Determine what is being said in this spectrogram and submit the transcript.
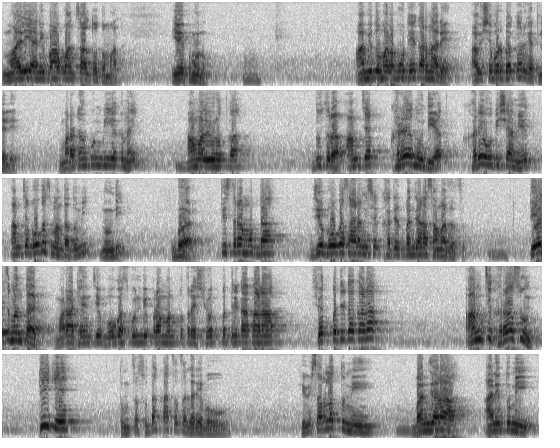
माळी आणि बागवान चालतो तुम्हाला एक म्हणून. आम्ही तुम्हाला मोठे करणार आहेत. आयुष्यभर डोक्यावर घेतलेले. आहेत. बी कुणबी एक नाही. आम्हाला विरोध का? दुसरं आमच्या खऱ्या नोंदी आहेत खरे ओबीसी आम्ही आहेत. आमच्या बोगस म्हणता तुम्ही नोंदी? बर. तिसरा मुद्दा जे बोगस आरक्षण खात्यात बंजारा समाजाचं. तेच म्हणतायत मराठ्यांचे बोगस कुणबी प्रमाणपत्र शोधपत्रिका काढा. शोधपत्रिका काढा. आमची खरं असून ठीक आहे. तुमचं सुद्धा काचाचं घर आहे भाऊ. हे विसरलात तुम्ही. बंजारा आणि तुम्ही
